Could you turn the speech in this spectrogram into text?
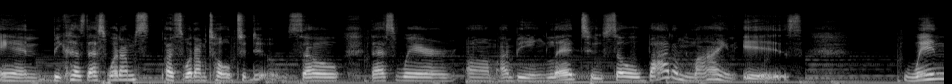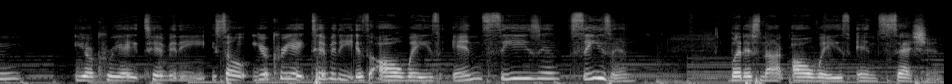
and because that's what I'm that's what I'm told to do. So that's where um, I'm being led to. So bottom line is when your creativity so your creativity is always in season season but it's not always in session.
